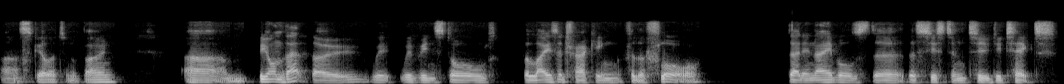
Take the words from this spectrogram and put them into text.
a skeleton or bone. Um, beyond that, though, we, we've installed the laser tracking for the floor that enables the, the system to detect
